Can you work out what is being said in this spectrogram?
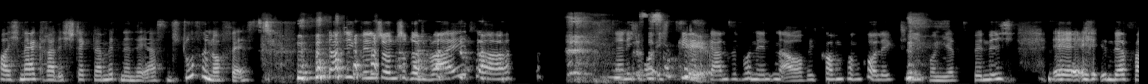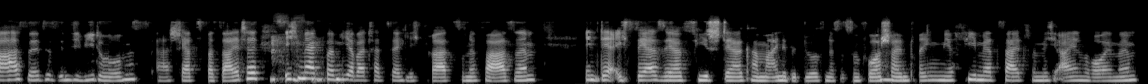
Oh, ich merke gerade, ich stecke da mitten in der ersten Stufe noch fest. ich dachte, ich bin schon einen Schritt weiter. Nein, ich, okay. ich ziehe das Ganze von hinten auf. Ich komme vom Kollektiv und jetzt bin ich äh, in der Phase des Individuums. Äh, Scherz beiseite. Ich merke bei mir aber tatsächlich gerade so eine Phase, in der ich sehr, sehr viel stärker meine Bedürfnisse zum Vorschein bringe, mir viel mehr Zeit für mich einräume.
